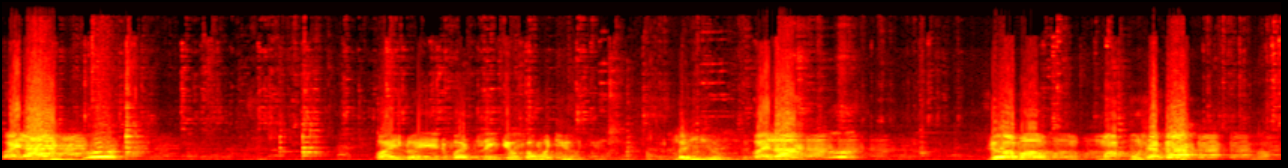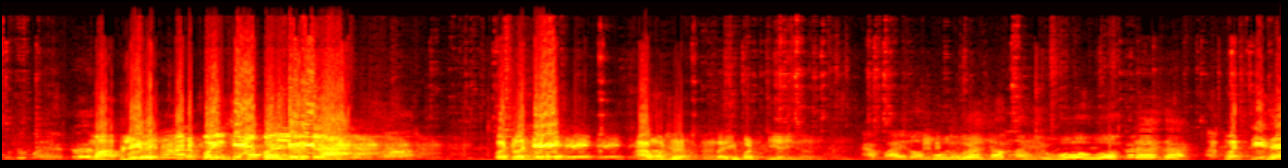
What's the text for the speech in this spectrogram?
ભાઈલા! ભાઈલો એ બદલાઈ ગયો કહું થયું? લઈ ગયો. ભાઈલા! જો આમાં માપું માપ લેવેલા અને પૈસા પણ લેવેલા. પણ તો આવું છે? નહીં પડતી આવી આ ભાઈલો બોલતો જમ નહીં ઓ ઓ કરે છે. આ પત્તી છે?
